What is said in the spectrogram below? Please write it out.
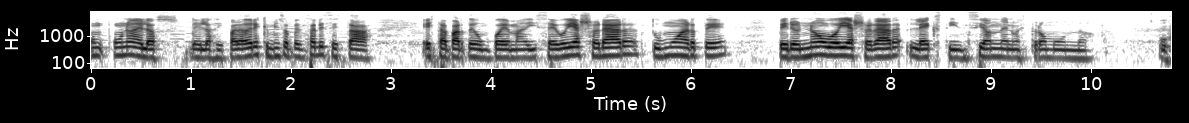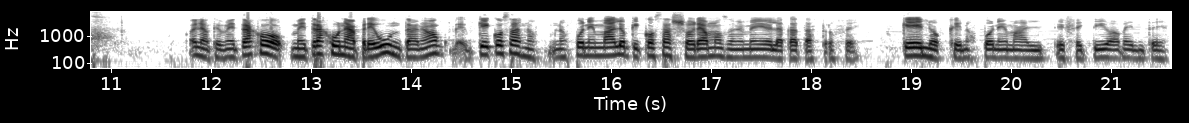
Un- uno de los, de los disparadores que me hizo pensar es esta, esta parte de un poema. Dice, voy a llorar tu muerte, pero no voy a llorar la extinción de nuestro mundo. Bueno, que me trajo, me trajo una pregunta, ¿no? ¿Qué cosas nos, nos pone mal o qué cosas lloramos en el medio de la catástrofe? ¿Qué es lo que nos pone mal, efectivamente,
